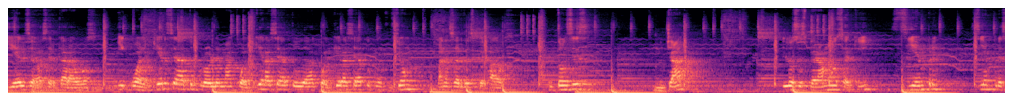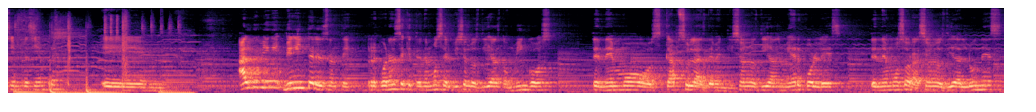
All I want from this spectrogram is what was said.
y Él se va a acercar a vos. Y cualquier sea tu problema, cualquiera sea tu duda, cualquiera sea tu confusión, van a ser despejados. Entonces, ya los esperamos aquí siempre siempre, siempre, siempre. Eh, algo bien, bien interesante, recuérdense que tenemos servicio los días domingos, tenemos cápsulas de bendición los días miércoles, tenemos oración los días lunes.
